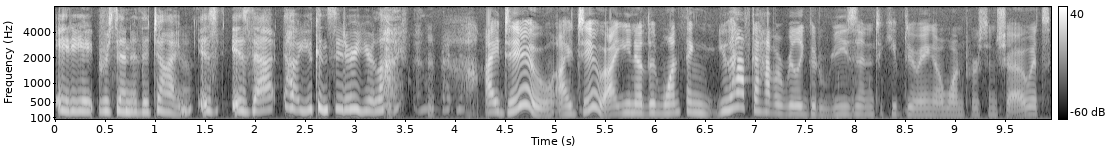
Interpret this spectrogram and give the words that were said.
88% of the time. Is is that how you consider your life? I do. I do. I you know the one thing you have to have a really good reason to keep doing a one person show. It's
